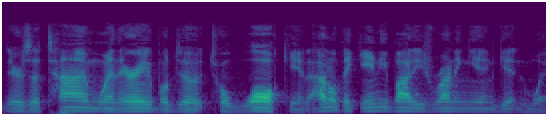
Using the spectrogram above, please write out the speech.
there's a time when they're able to, to walk in. I don't think anybody's running in getting wet.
